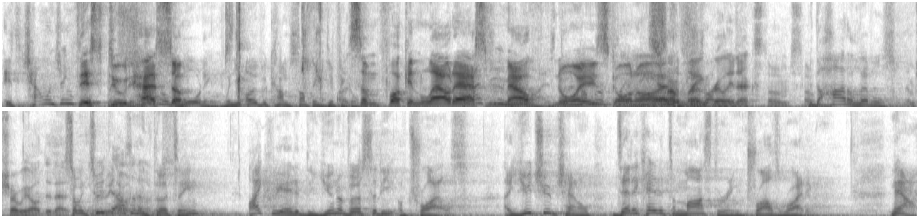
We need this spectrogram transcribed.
it's challenging. This dude so has some- when you overcome something difficult. Some fucking loud ass Well, I soon mouth realized that a number noise going on. Something. really next to him. So with the harder levels. I'm sure we all did that. So in when we don't notice. 2013, I created the University of Trials, a YouTube channel dedicated to mastering Trials writing. Now,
